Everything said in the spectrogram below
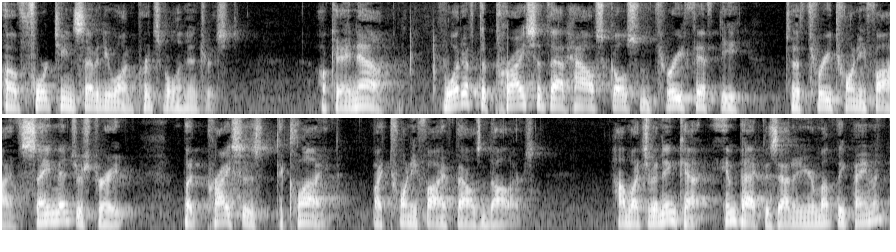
of 1471 principal and interest. Okay, now, what if the price of that house goes from 350 to 325? Same interest rate, but prices declined by $25,000. How much of an impact is that in your monthly payment?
